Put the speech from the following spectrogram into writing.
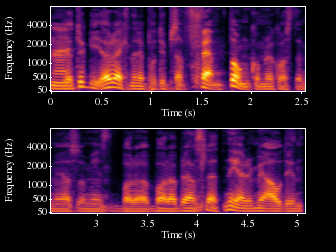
Nej. Jag, tycker, jag räknade på typ så här 15 kommer det att kosta mig, alltså minst bara, bara bränslet ner med Audin.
